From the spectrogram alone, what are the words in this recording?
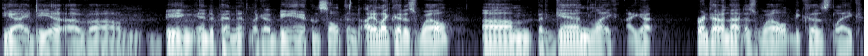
the idea of um, being independent, like uh, being a consultant. I like that as well. Um, but again, like I got burnt out on that as well because like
